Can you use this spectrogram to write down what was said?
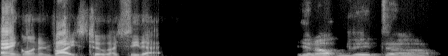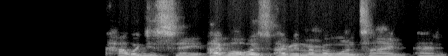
angle and advice too. I see that. You know, the uh, how would you say? I've always I remember one time, and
